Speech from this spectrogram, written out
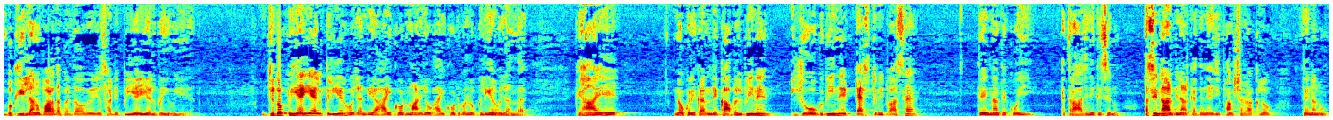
ਵਕੀਲਾਂ ਨੂੰ ਭਾਲਦਾ ਫਿਰਦਾ ਹੋਵੇ ਜੇ ਸਾਡੀ ਪੀਆਈਐਲ ਪਈ ਹੋਈ ਹੈ। ਜਦੋਂ ਪੀਆਈਐਲ ਕਲੀਅਰ ਹੋ ਜਾਂਦੀ ਹੈ, ਹਾਈ ਕੋਰਟ, ਮਾਨਯੋਗ ਹਾਈ ਕੋਰਟ ਵੱਲੋਂ ਕਲੀਅਰ ਹੋ ਜਾਂਦਾ ਹੈ ਕਿ ਹਾਂ, ਇਹ ਨੌਕਰੀ ਕਰਨ ਦੇ ਕਾਬਿਲ ਵੀ ਨੇ ਯੋਗ ਵੀ ਨੇ, ਟੈਸਟ ਵੀ ਪਾਸ ਹੈ, ਤੇ ਇਹਨਾਂ ਤੇ ਕੋਈ ਇਤਰਾਜ਼ ਨਹੀਂ ਕਿਸੇ ਨੂੰ। ਅਸੀਂ ਨਾਲ ਦੀ ਨਾਲ ਕਹਿ ਦਿੰਦੇ ਹਾਂ ਜੀ ਫੰਕਸ਼ਨ ਰੱਖ ਲਓ ਤੇ ਇਹਨਾਂ ਨੂੰ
